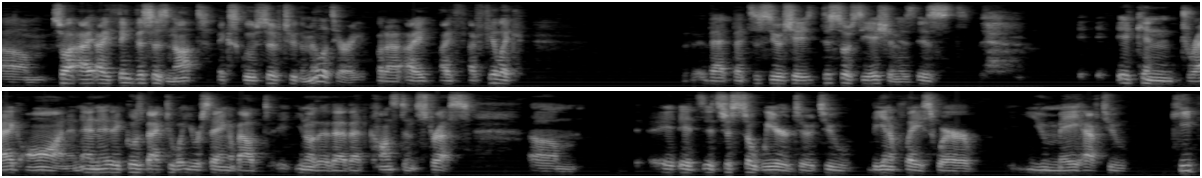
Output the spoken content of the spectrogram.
Um, so I, I, think this is not exclusive to the military, but I, I, I feel like that that dissociation, dissociation is is it can drag on. And, and it goes back to what you were saying about you know that that, that constant stress. Um, it, it's it's just so weird to to be in a place where you may have to keep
